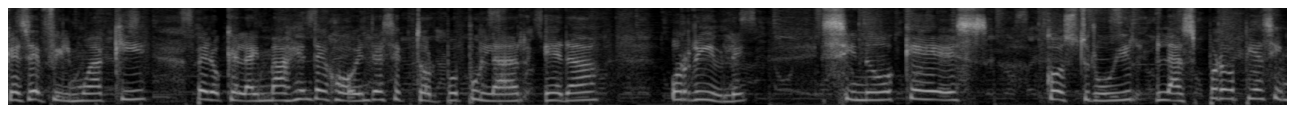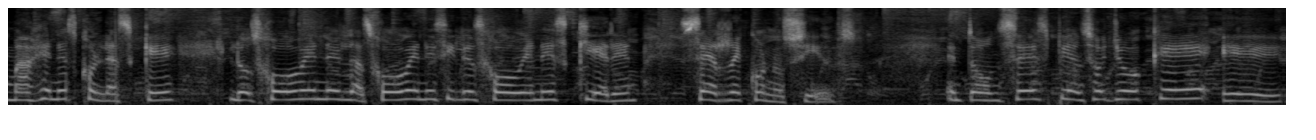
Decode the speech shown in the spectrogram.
que se filmó aquí, pero que la imagen de joven del sector popular era horrible, sino que es construir las propias imágenes con las que los jóvenes, las jóvenes y los jóvenes quieren ser reconocidos. Entonces pienso yo que eh,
